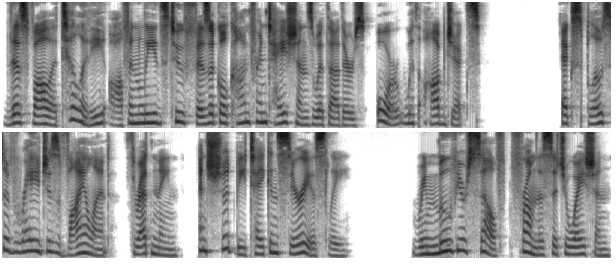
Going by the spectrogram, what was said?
This volatility often leads to physical confrontations with others or with objects, Explosive rage is violent, threatening, and should be taken seriously. Remove yourself from the situation.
